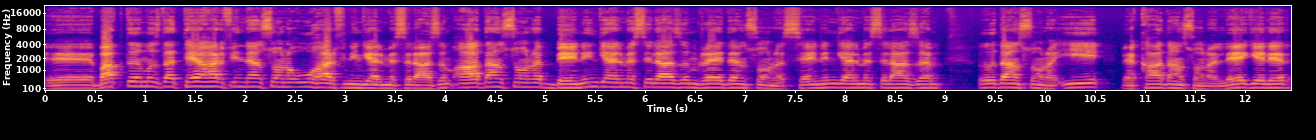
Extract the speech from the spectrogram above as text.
Ee, baktığımızda T harfinden sonra U harfinin gelmesi lazım. A'dan sonra B'nin gelmesi lazım. R'den sonra S'nin gelmesi lazım. I'dan sonra İ ve K'dan sonra L gelir.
